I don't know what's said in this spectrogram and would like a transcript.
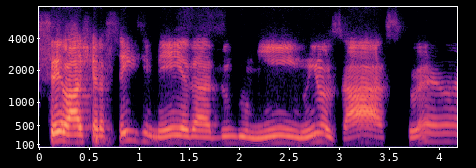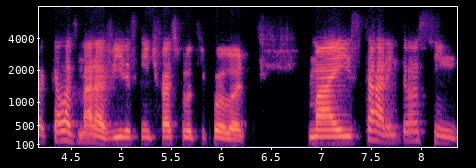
sei lá, acho que era seis e meia da, do domingo, em Osasco, é, aquelas maravilhas que a gente faz pelo tricolor. Mas, cara, então assim,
